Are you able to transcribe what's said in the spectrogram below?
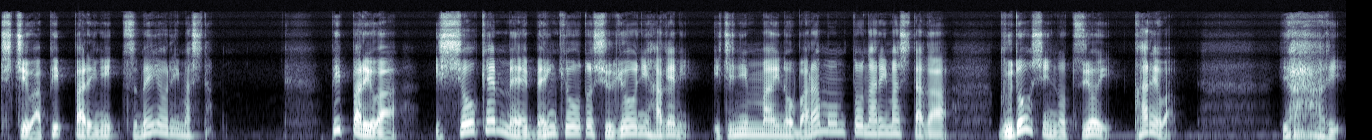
父はピッパリに詰め寄りました。ピッパリは一生懸命勉強と修行に励み一人前のバラモンとなりましたが愚道心の強い彼はやはり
